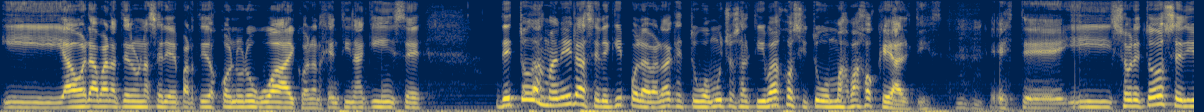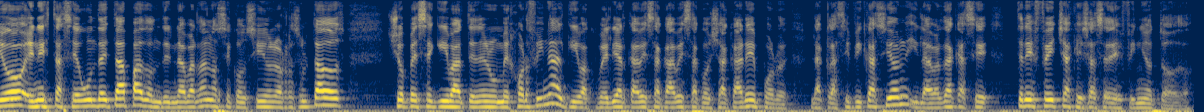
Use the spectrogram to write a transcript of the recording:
y ahora van a tener una serie de partidos con Uruguay, con Argentina 15. De todas maneras, el equipo la verdad que tuvo muchos altibajos y tuvo más bajos que altis. este, y sobre todo se dio en esta segunda etapa donde la verdad no se consiguieron los resultados. Yo pensé que iba a tener un mejor final, que iba a pelear cabeza a cabeza con Yacaré por la clasificación y la verdad que hace tres fechas que ya se definió todo.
